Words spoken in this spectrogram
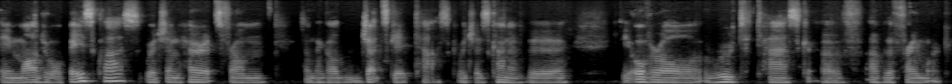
a module base class, which inherits from something called Jetscape task, which is kind of the, the overall root task of, of the framework.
